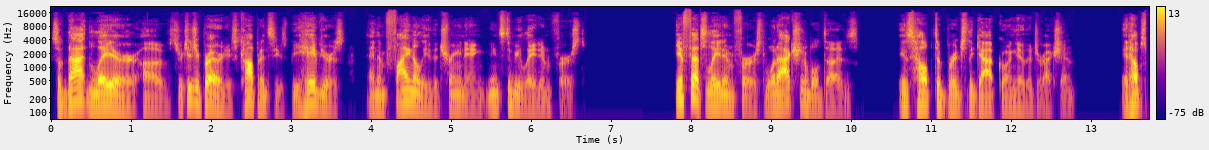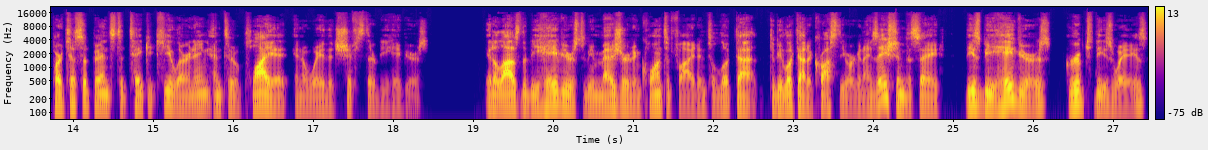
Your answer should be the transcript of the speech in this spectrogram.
So that layer of strategic priorities, competencies, behaviors, and then finally the training needs to be laid in first. If that's laid in first, what Actionable does is help to bridge the gap going the other direction. It helps participants to take a key learning and to apply it in a way that shifts their behaviors. It allows the behaviors to be measured and quantified and to looked at to be looked at across the organization to say these behaviors grouped these ways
